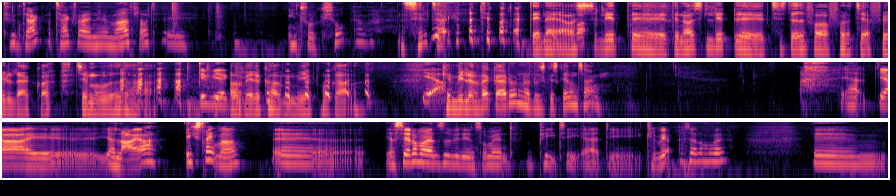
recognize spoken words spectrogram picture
Tusind tak, og tak for en øh, meget flot øh, introduktion af mig. Selv tak. det var da. Den er også lidt, øh, den er også lidt øh, til stede for at få dig til at føle dig godt til mode og, Det virker. og velkommen i programmet. Ja. Camilla, hvad gør du, når du skal skrive en sang? Jeg, jeg, øh, jeg leger ekstremt meget. Øh, jeg sætter mig altid ved et instrument. PT er det klaver, jeg sætter mig ved. Øhm,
